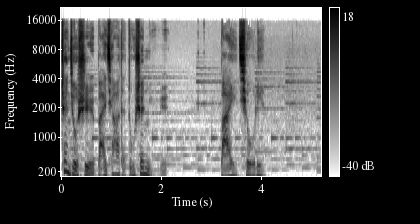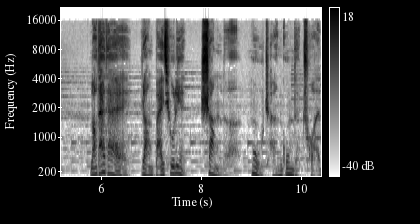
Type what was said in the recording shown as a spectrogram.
朕就是白家的独生女白秋恋。老太太让白秋恋。上了木禅宫的船，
